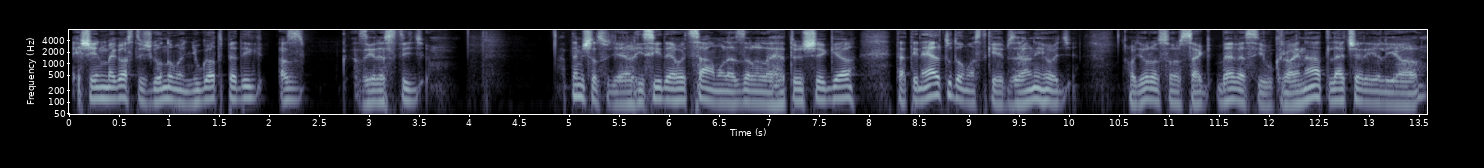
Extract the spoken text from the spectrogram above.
és én meg azt is gondolom, hogy nyugat pedig az azért ezt így hát nem is az, hogy elhiszi, de hogy számol ezzel a lehetőséggel. Tehát én el tudom azt képzelni, hogy, hogy Oroszország beveszi Ukrajnát, lecseréli a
